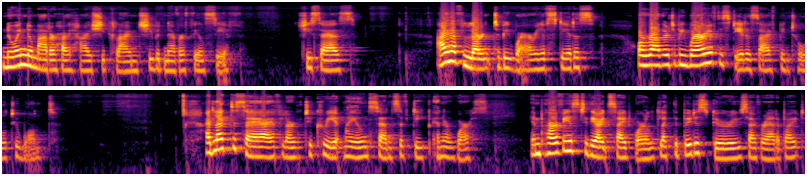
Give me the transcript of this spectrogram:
knowing no matter how high she climbed, she would never feel safe. She says, I have learnt to be wary of status, or rather to be wary of the status I've been told to want. I'd like to say I have learnt to create my own sense of deep inner worth. impervious to the outside world like the Buddhist gurus I've read about.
